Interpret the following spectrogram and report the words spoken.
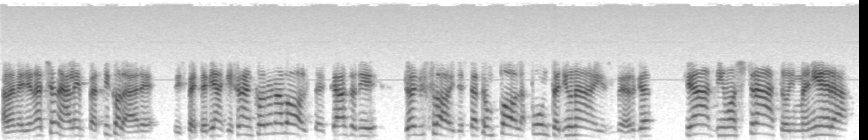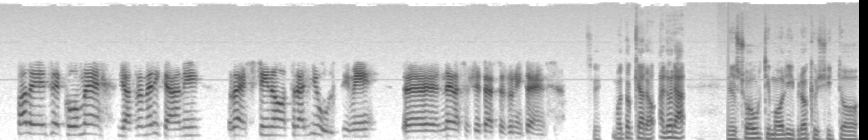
alla media nazionale, in particolare rispetto ai bianchi. Cioè ancora una volta il caso di George Floyd è stata un po' la punta di un iceberg che ha dimostrato in maniera palese come gli afroamericani restino tra gli ultimi eh, nella società statunitense. Sì, molto chiaro. Allora, nel suo ultimo libro che è uscito,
